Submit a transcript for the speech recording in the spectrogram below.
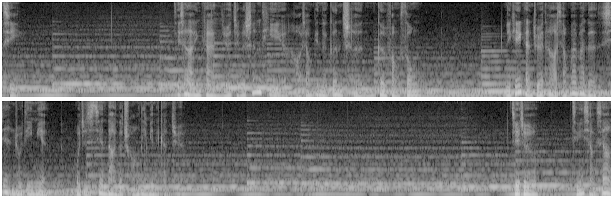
气，接下来你感觉整个身体好像变得更沉、更放松。你可以感觉它好像慢慢的陷入地面，或者是陷到你的床里面的感觉。接着，请你想象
